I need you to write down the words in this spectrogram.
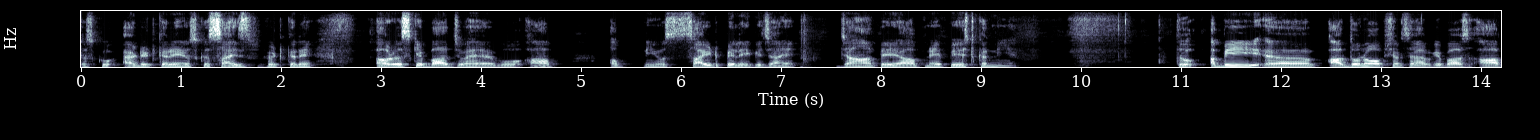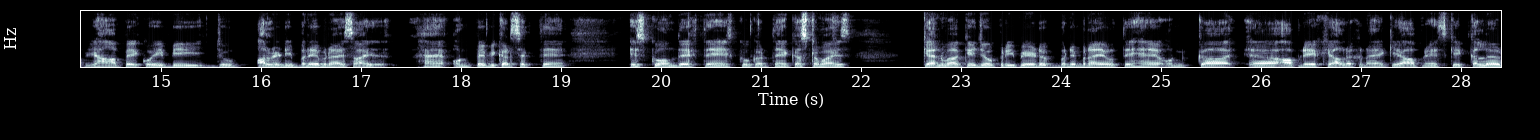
اس کو ایڈٹ کریں، اس کا سائز فٹ کریں اور اس کے بعد جو ہے وہ آپ اپنی اس سائٹ پہ لے کے جائیں جہاں پہ آپ نے پیسٹ کرنی ہے۔ تو ابھی آپ دونوں آپشنس ہیں آپ کے پاس، آپ یہاں پہ کوئی بھی جو آلریڈی بنے بنائے سائز ہیں، ان پہ بھی کر سکتے ہیں۔ اس کو ہم دیکھتے ہیں، اس کو کرتے ہیں کسٹمائز کینوا کے جو پری پیڈ بنے بنائے ہوتے ہیں، ان کا آپ نے خیال رکھنا ہے کہ آپ نے اس کے کلر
